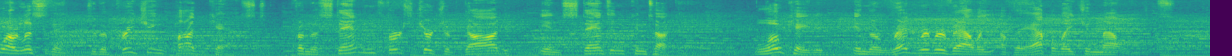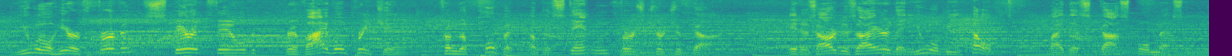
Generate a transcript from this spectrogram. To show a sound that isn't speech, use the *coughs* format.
You are listening to the Preaching Podcast from the Stanton First Church of God in Stanton, Kentucky, located in the Red River Valley of the Appalachian Mountains. You will hear fervent, spirit filled revival preaching from the pulpit of the Stanton First Church of God. It is our desire that you will be helped by this gospel message.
